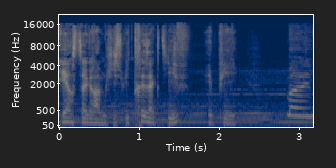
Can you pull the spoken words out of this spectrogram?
et Instagram, j'y suis très actif. Et puis, bye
